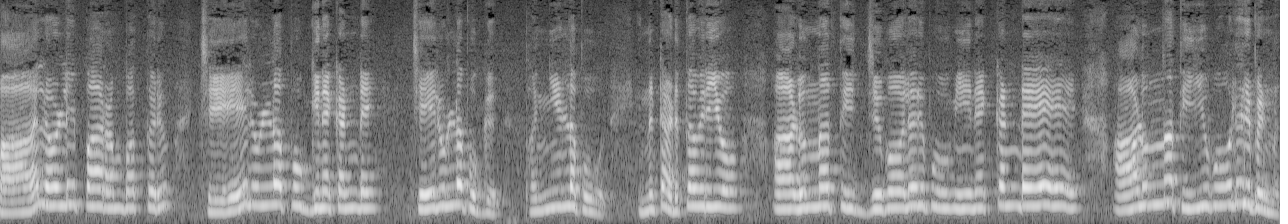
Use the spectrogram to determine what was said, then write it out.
പാലൊളിപ്പറമ്പത്തൊരു ചേലുള്ള പുഗ്ഗിനെ കണ്ടേ ചേലുള്ള പുഗ് ഭംഗിയുള്ള പൂവ്. എന്നിട്ട് അടുത്ത വരിയോ ആളുന്ന തിജ് പോലൊരു ഭൂമീനെ കണ്ടേ ആളുന്ന തീയു പോലൊരു പെണ്ണ്.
